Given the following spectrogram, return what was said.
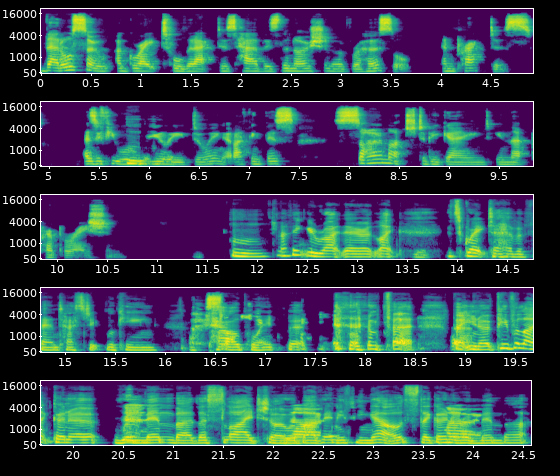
that also a great tool that actors have is the notion of rehearsal and practice as if you were mm. really doing it. I think there's so much to be gained in that preparation. Mm, I think you're right there. Like, yeah. it's great to have a fantastic looking PowerPoint, but but but you know, people aren't going to remember the slideshow no. above anything else. They're going no. to remember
